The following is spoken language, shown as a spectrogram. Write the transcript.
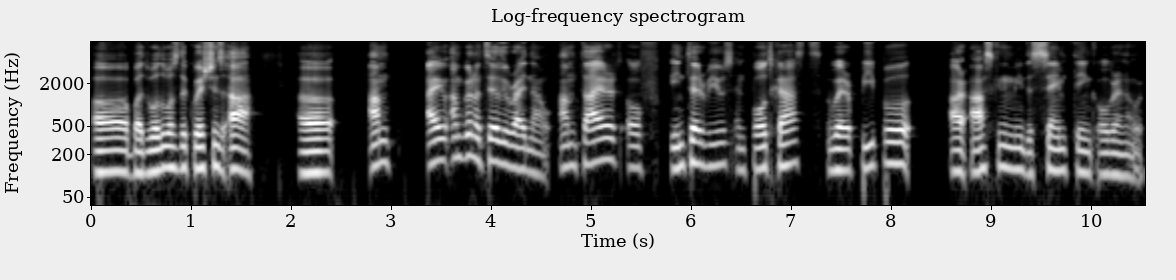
Uh, but what was the questions? Ah, uh, I'm I, I'm gonna tell you right now. I'm tired of interviews and podcasts where people are asking me the same thing over and over.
